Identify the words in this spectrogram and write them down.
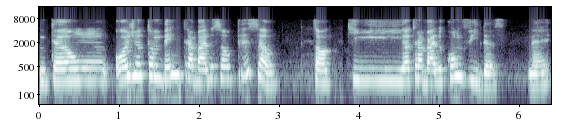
Então, hoje eu também trabalho sob pressão, só que eu trabalho com vidas, né?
